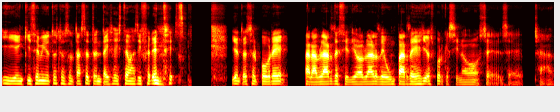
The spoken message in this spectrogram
Y en 15 minutos le soltaste 36 temas diferentes. Y entonces el pobre para hablar decidió hablar de un par de ellos porque si no se, se, o sea,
